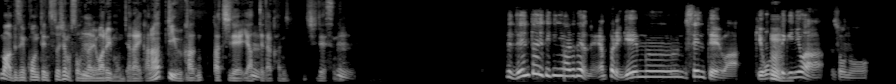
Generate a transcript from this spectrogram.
まあ別にコンテンツとしてもそんなに悪いもんじゃないかなっていう形でやってた感じですね。うん。で、全体的にあれだよね。やっぱりゲーム選定は、基本的には、その、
